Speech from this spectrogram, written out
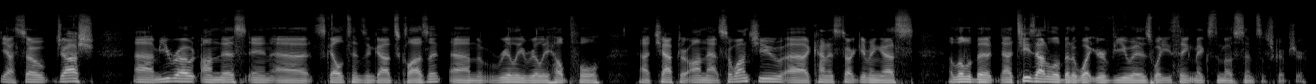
Yeah. So Josh, um, you wrote on this in uh, Skeletons in God's Closet. Um, really, really helpful uh, chapter on that. So why don't you uh, kind of start giving us a little bit, uh, tease out a little bit of what your view is, what you think makes the most sense of Scripture.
